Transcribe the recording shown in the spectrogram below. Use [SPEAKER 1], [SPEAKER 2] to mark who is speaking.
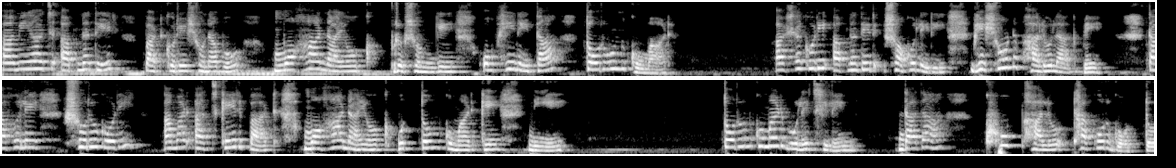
[SPEAKER 1] আমি আজ আপনাদের পাঠ করে শোনাব মহানায়ক প্রসঙ্গে অভিনেতা তরুণ কুমার। আশা করি আপনাদের সকলেরই ভীষণ ভালো লাগবে। তাহলে শুরু করি আমার আজকের পাঠ মহানায়ক উত্তম কুমারকে নিয়ে। তরুণ কুমার বলেছিলেন, দাদা খুব ভালো ঠাকুর গড়ত।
